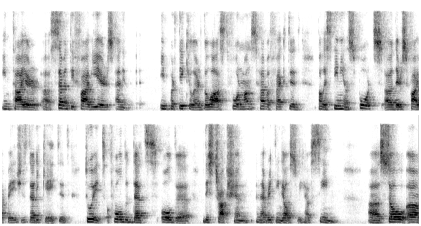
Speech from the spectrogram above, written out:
entire uh, 75 years and in, in, particular the last four months have affected Palestinian sports, uh, there's five pages dedicated to it of all the deaths, all the destruction, and everything else we have seen. Uh, so uh,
